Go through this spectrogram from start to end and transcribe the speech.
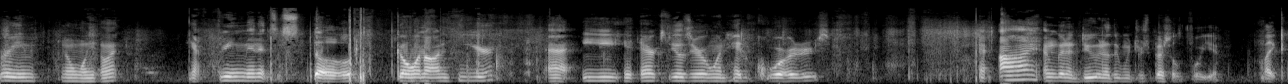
three, no wait, what? Yeah, three minutes of stuff going on here at E at Eric Steel Zero One headquarters. And I am gonna do another winter special for you. Like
